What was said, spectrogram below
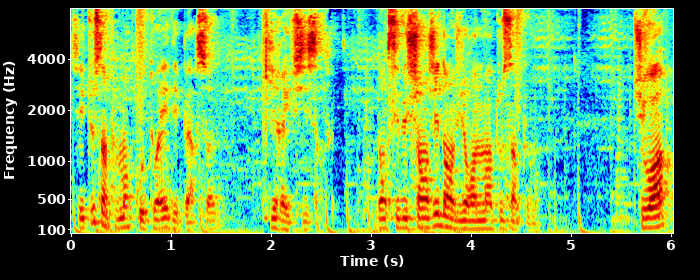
C'est tout simplement côtoyer des personnes qui réussissent en fait. Donc c'est de changer d'environnement tout simplement. Tu vois,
